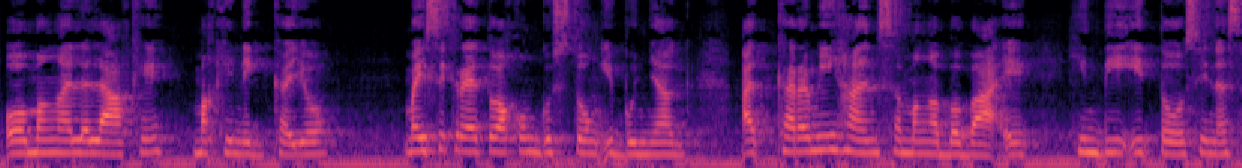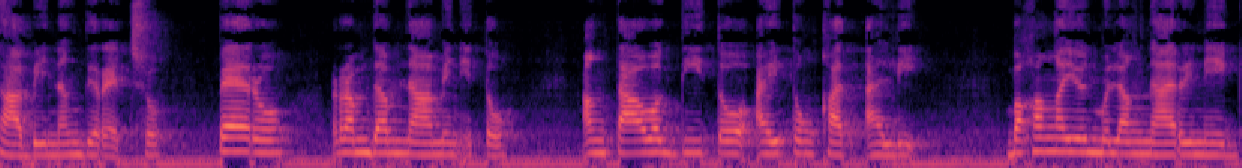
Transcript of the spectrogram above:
O mga lalaki, makinig kayo. May sikreto akong gustong ibunyag at karamihan sa mga babae, hindi ito sinasabi ng diretsyo. Pero ramdam namin ito. Ang tawag dito ay tungkat ali. Baka ngayon mo lang narinig,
